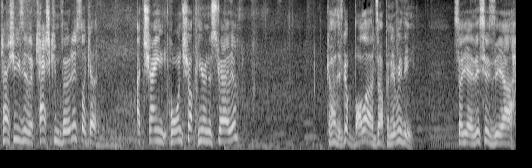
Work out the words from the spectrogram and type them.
Cashies is a cash converter. It's like a, a chain pawn shop here in Australia. God, they've got bollards up and everything. So yeah, this is the uh,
